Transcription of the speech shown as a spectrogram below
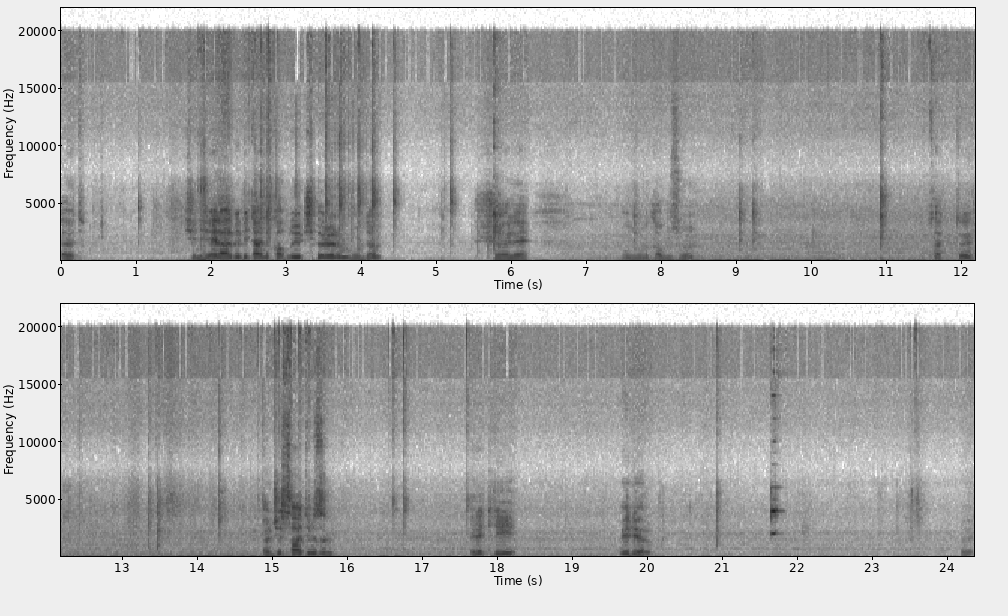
Evet. Şimdi herhalde bir tane kabloyu çıkarıyorum buradan. Şöyle bunu, bunu kablosunu taktık. Önce saatimizin elektriği veriyorum. Evet.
